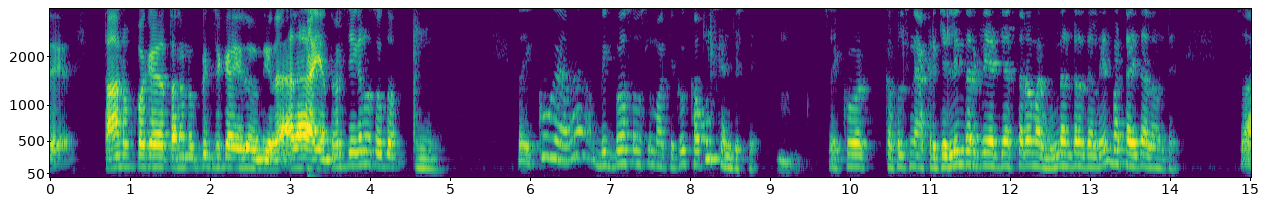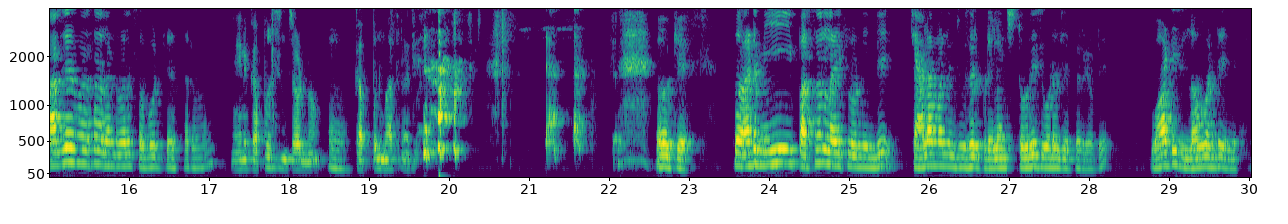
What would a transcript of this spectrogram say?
తానొప్పగా తన నొప్పించక ఏదో ఉంది కదా అలా ఎంతవరకు చేయగలమో చూద్దాం. సో ఎక్కువగా బిగ్ బాస్ హౌస్లో మాకు ఎక్కువ కపుల్స్ కనిపిస్తాయి. సో ఎక్కువ కపుల్స్ని అక్కడికి వెళ్ళిన తర్వాత క్రియేట్ చేస్తారో మరి ముందంటారో తెలియదు కానీ బట్ అయితే అలా ఉంటాయి. సో ఆర్జే భాష అలాంటి వాళ్ళకి సపోర్ట్ చేస్తారో అని నేను కప్పుల్స్ని చూడను. కప్పును మాత్రమే చూస్తాను. ఓకే. సో అంటే మీ పర్సనల్ లైఫ్లో నుండి చాలా మందిని చూసారు. ఇప్పుడు ఇలాంటి స్టోరీస్ కూడా చెప్పారు కాబట్టి వాట్ ఈజ్ లవ్ అంటే ఏం చెప్తారు?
